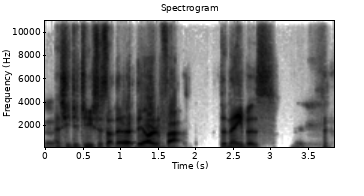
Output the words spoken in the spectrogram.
Yeah. And she deduces that they're they are in fact the neighbours.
